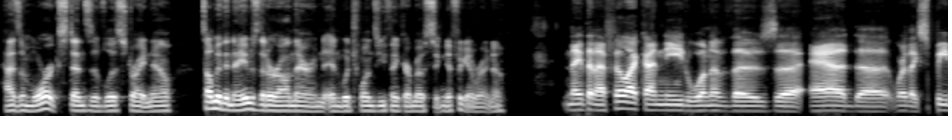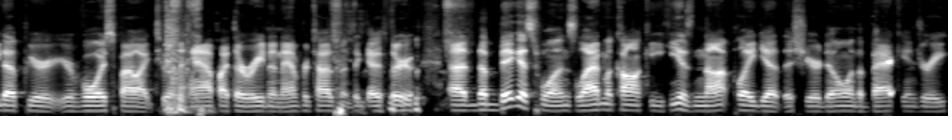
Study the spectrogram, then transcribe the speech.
has a more extensive list right now. Tell me the names that are on there and, and which ones you think are most significant right now. Nathan, I feel like I need one of those uh, ad uh, where they speed up your your voice by like two and a half, like they're reading an advertisement to go through. Uh, the biggest ones, Ladd McConkey, he has not played yet this year, dealing with a back injury.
